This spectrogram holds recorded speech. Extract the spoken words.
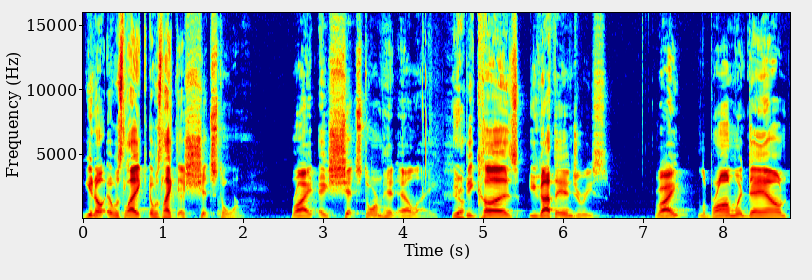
you know, it was like it was like a shitstorm, right? A shitstorm hit LA. Yeah. Because you got the injuries. Right, LeBron went down,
